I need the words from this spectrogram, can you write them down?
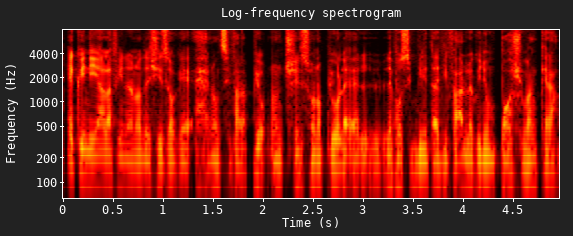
e quindi alla fine hanno deciso che eh, non si farà più, non ci sono più le, le, possibilità di farlo, quindi un po' ci mancherà.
